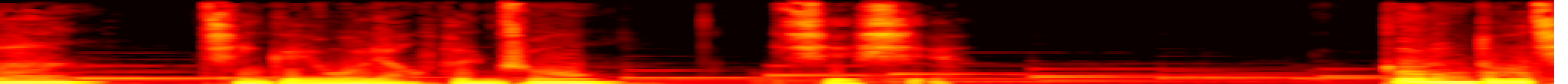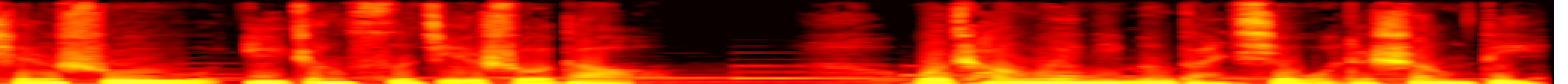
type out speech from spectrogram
安，请给我两分钟，谢谢。哥林多前书一章四节说道：“我常为你们感谢我的上帝，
